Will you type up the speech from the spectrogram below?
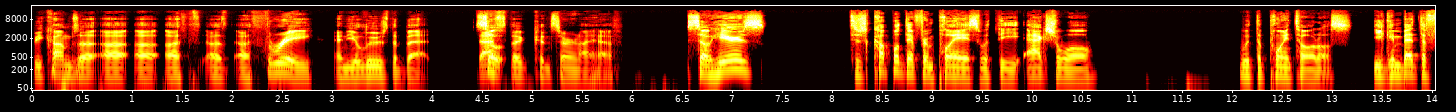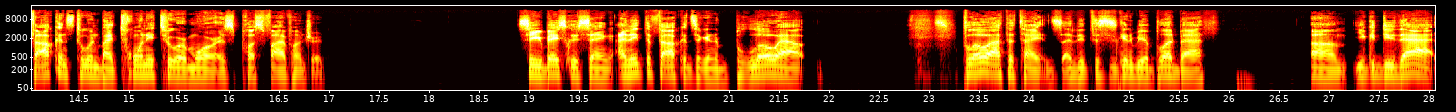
becomes a a a a, a, three, and you lose the bet. That's So- the concern I have. So here's there's a couple different plays with the actual with the point totals. You can bet the Falcons to win by 22 or more is plus 500. So you're basically saying I think the Falcons are going to blow out blow out the Titans. I think this is going to be a bloodbath. Um, you could do that.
